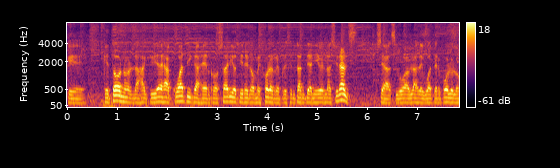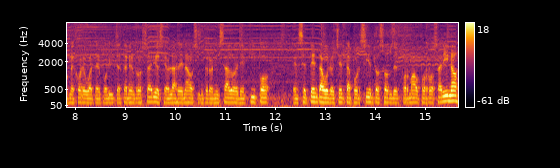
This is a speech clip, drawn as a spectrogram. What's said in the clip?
que, todas las actividades acuáticas en Rosario tienen los mejores representantes a nivel nacional. O sea, si vos hablas de waterpolo, los mejores waterpolistas están en Rosario. Si hablas de nado sincronizado, el equipo, el 70 o el 80% son formados por rosarinos.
